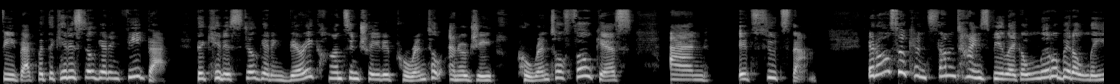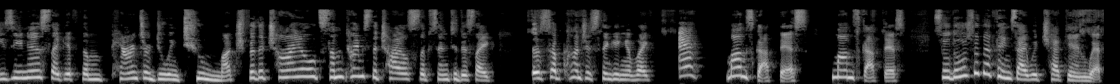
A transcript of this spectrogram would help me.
feedback, but the kid is still getting feedback. The kid is still getting very concentrated parental energy, parental focus, and it suits them. It also can sometimes be like a little bit of laziness. Like if the parents are doing too much for the child, sometimes the child slips into this like the subconscious thinking of like, eh, mom's got this. Mom's got this. So those are the things I would check in with.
